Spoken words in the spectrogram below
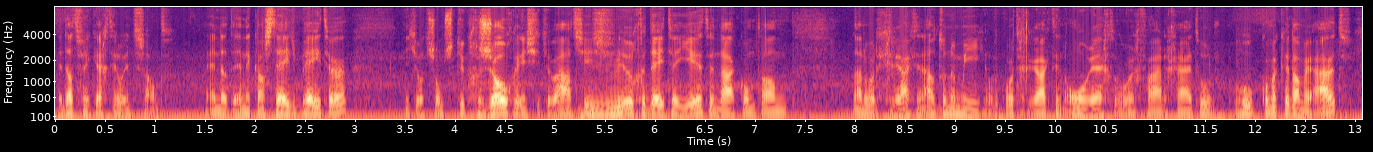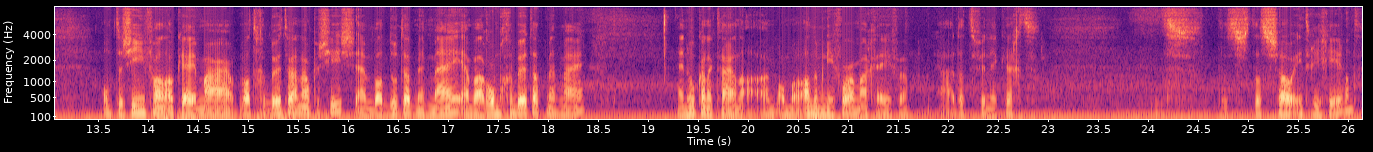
En dat vind ik echt heel interessant. En, dat, en ik kan steeds beter. Weet je wat, soms natuurlijk gezogen in situaties, Mhm. heel gedetailleerd. En daar komt dan, nou dan word ik geraakt in autonomie, of ik word geraakt in onrecht of onrechtvaardigheid. Hoe, hoe kom ik er dan weer uit? Om te zien van, oké, maar wat gebeurt daar nou precies? En wat doet dat met mij? En waarom gebeurt dat met mij? En hoe kan ik daar een, op een andere manier vorm aan geven? Ja, dat vind ik echt, dat is, dat is zo intrigerend.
